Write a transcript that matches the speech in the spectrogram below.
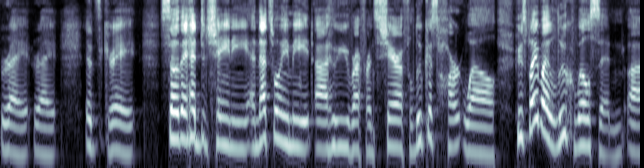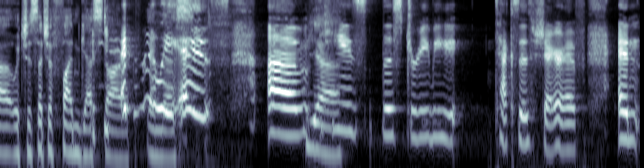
Right, right. It's great. So they head to Chaney, and that's when we meet uh, who you referenced, Sheriff Lucas Hartwell, who's played by Luke Wilson, uh, which is such a fun guest star. it really is. Um, yeah. He's this dreamy Texas sheriff, and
